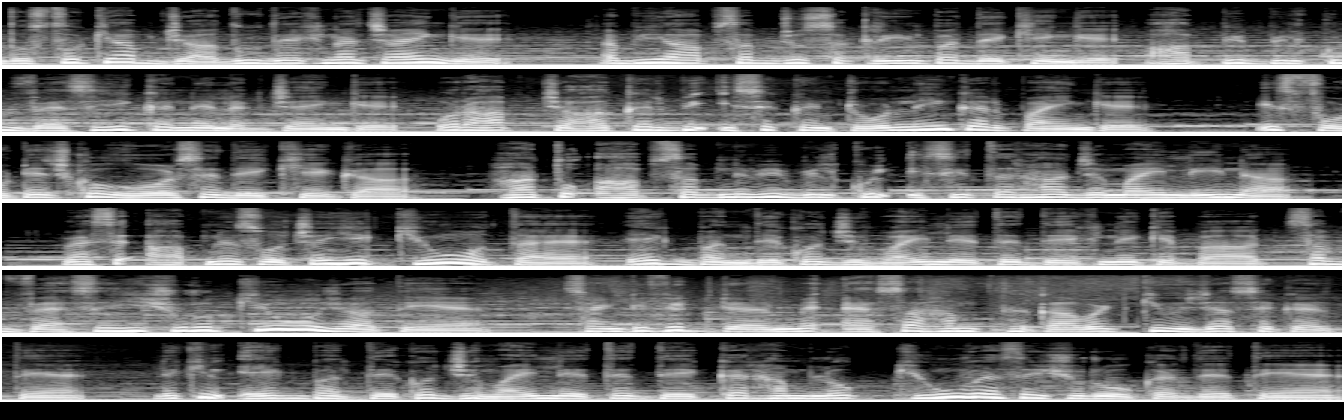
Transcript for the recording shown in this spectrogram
दोस्तों, क्या आप जादू देखना चाहेंगे? अभी आप सब जो स्क्रीन पर देखेंगे, आप भी बिल्कुल वैसे ही करने लग जाएँगे, और आप चाहकर भी इसे कंट्रोल नहीं कर पाएँगे। इस फोटेज को गौर से देखिएगा। हाँ तो आप सबने भी बिल्कुल इसी तरह जमाई ली ना? वैसे आपने सोचा ये क्यों होता है? एक बंदे को जवाई लेते देखने के बाद सब वैसे ही शुरू क्यों हो जाते हैं? साइंटिफिक टर्म में ऐसा हम थकावट की वजह से करते हैं, लेकिन एक बंदे को जमाई लेते देखकर हम लोग क्यों वैसे शुरू कर देते हैं?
